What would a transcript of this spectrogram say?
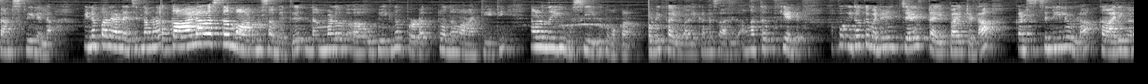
സൺസ്ക്രീൻ അല്ല. പിന്നെ പറയുകയാണെന്ന് വെച്ചാൽ നമ്മൾ കാലാവസ്ഥ മാറുന്ന സമയത്ത് നമ്മൾ ഉപയോഗിക്കുന്ന പ്രൊഡക്റ്റ് ഒന്ന് മാറ്റിയിട്ട് നമ്മളൊന്ന് യൂസ് ചെയ്ത് നോക്കണം. അവിടെ കൈവാളിക്കേണ്ട സാധ്യത അങ്ങനത്തെ ഒക്കെയുണ്ട് അപ്പോൾ ഇതൊക്കെ വേണ്ടി ജെൽ ടൈപ്പായിട്ടുള്ള കൺസിസ്റ്റന്റിയിലുള്ള കാര്യങ്ങൾ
